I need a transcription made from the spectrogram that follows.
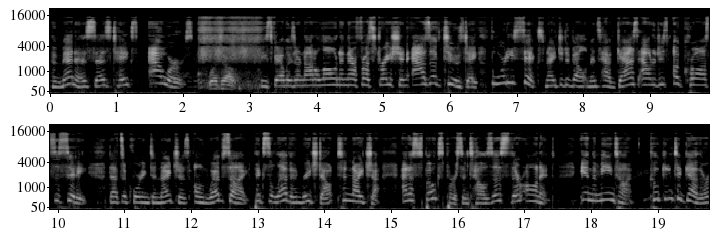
Jimenez says takes hours. Watch out. These families are not alone in their frustration. As of Tuesday, 46 NYCHA developments have gas outages across the city. That's according to NYCHA's own website. Pix 11 reached out to NYCHA, and a spokesperson tells us they're on it. In the meantime, cooking together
